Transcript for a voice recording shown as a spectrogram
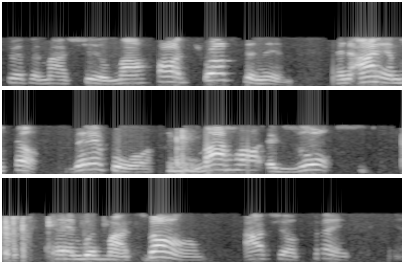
strength and my shield. My heart trusts in him, and I am helped. Therefore, mm-hmm. my heart exults, and with my song I shall thank him.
